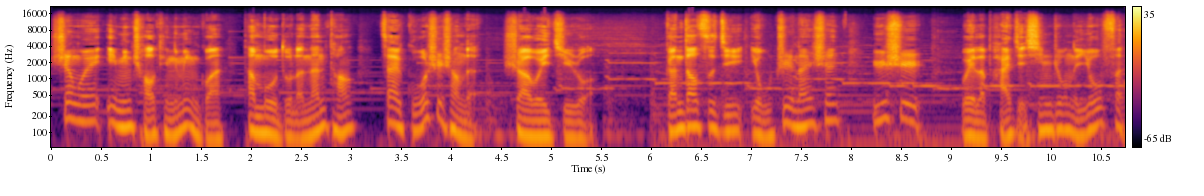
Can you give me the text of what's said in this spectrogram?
身为一名朝廷的命官，他目睹了南唐在国事上的衰微积弱，感到自己有志难伸，于是为了排解心中的忧愤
